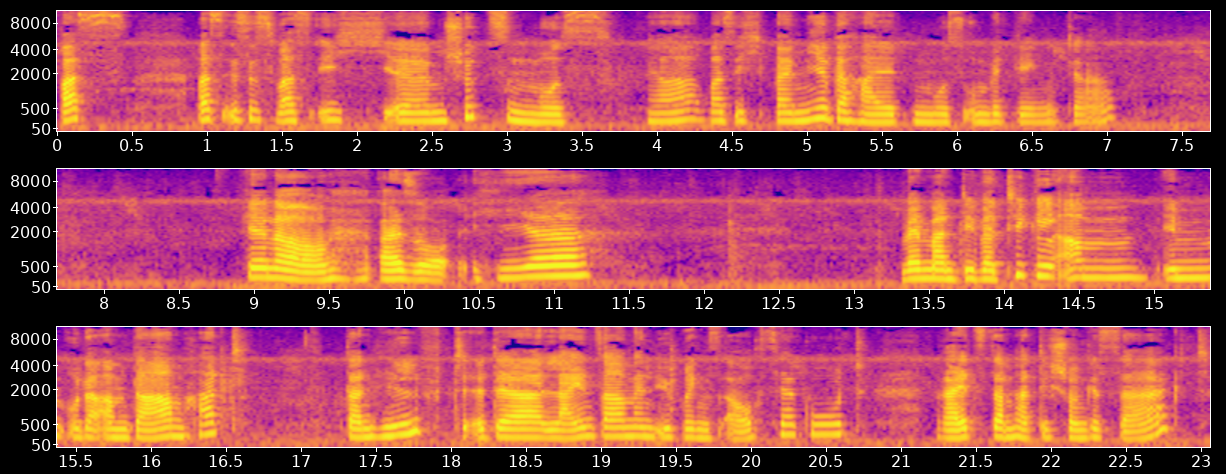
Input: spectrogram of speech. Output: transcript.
was, was ist es, was ich ähm, schützen muss, ja, was ich bei mir behalten muss unbedingt, ja. Genau, also hier, wenn man Divertikel am, im oder am Darm hat, dann hilft der Leinsamen übrigens auch sehr gut. Reizdarm hatte ich schon gesagt.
